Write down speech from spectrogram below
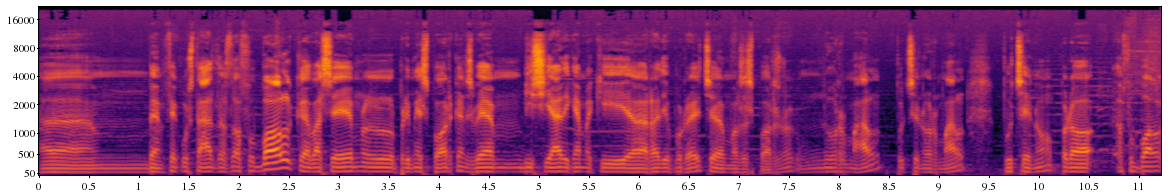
Um, vam fer costat dels del futbol, que va ser el primer esport que ens vam viciar, diguem, aquí a Ràdio Porreig, amb els esports, no? Normal, potser normal, potser no, però el futbol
